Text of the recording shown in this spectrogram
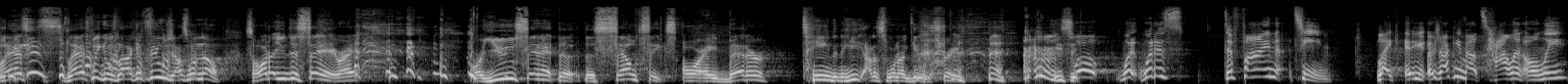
last, last week it was a lot of confusion. I just want to know. So all that you just said, right? Are you saying that the, the Celtics are a better team than the Heat? I just want to get it straight. Said- Well, what, what is define team? Like, are you, are you talking about talent only?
